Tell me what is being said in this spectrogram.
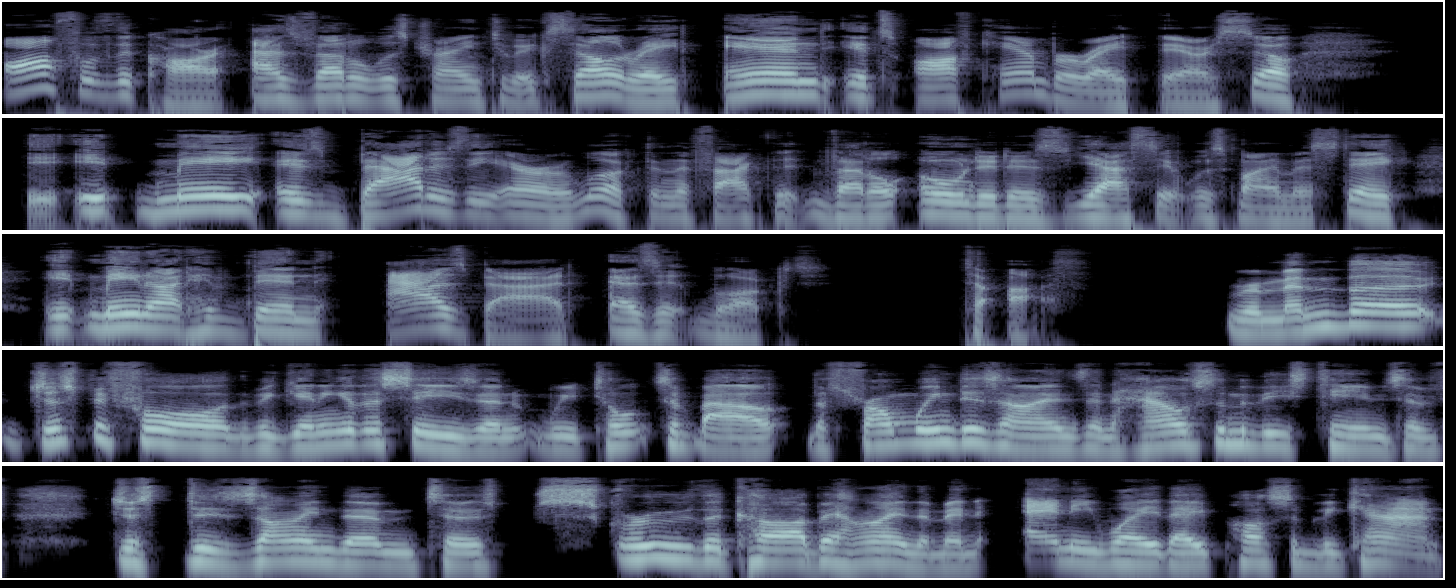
off of the car as Vettel was trying to accelerate, and it's off camber right there. So it may, as bad as the error looked, and the fact that Vettel owned it as, yes, it was my mistake, it may not have been as bad as it looked to us remember just before the beginning of the season, we talked about the front wing designs and how some of these teams have just designed them to screw the car behind them in any way they possibly can.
